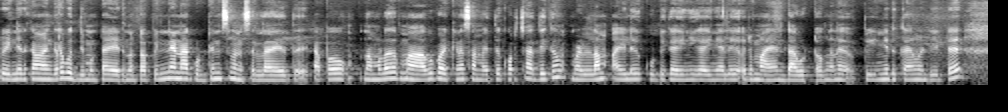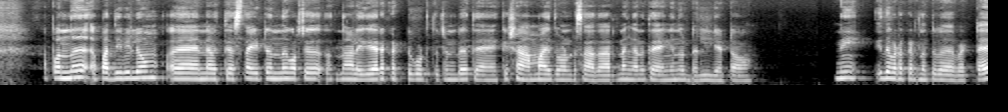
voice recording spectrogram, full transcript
പിഴിഞ്ഞെടുക്കാൻ ഭയങ്കര ബുദ്ധിമുട്ടായിരുന്നു കേട്ടോ പിന്നെയാണ് ആ ഗുഡൻസ് മനസ്സിലായത്. അപ്പോൾ നമ്മൾ മാവ് കുഴക്കുന്ന സമയത്ത് കുറച്ചധികം വെള്ളം അതിൽ കൂട്ടി കഴിഞ്ഞ് കഴിഞ്ഞാൽ ഒരു മയം ഉണ്ടാവും കേട്ടോ അങ്ങനെ പിഴിഞ്ഞെടുക്കാൻ വേണ്ടിയിട്ട് അപ്പോൾ ഒന്ന് പതിവിലും എന്നെ വ്യത്യസ്തമായിട്ട് ഒന്ന് കുറച്ച് നാളികേരൊക്കെ ഇട്ട് കൊടുത്തിട്ടുണ്ട്. തേങ്ങയ്ക്ക് ക്ഷാമമായതുകൊണ്ട് സാധാരണ അങ്ങനെ തേങ്ങയൊന്നും ഇടലില്ല കേട്ടോ. ഇനി ഇതിവിടെ കിടന്നിട്ട് വേവട്ടെ.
